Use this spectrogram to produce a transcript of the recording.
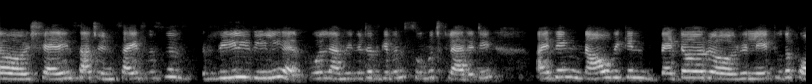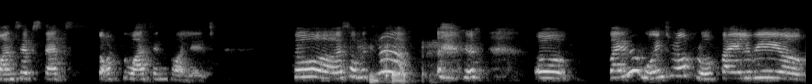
uh, sharing such insights. This was really, really helpful. I mean, it has given so much clarity. I think now we can better uh, relate to the concepts that's taught to us in college. So, uh, Soumitra, uh, while we're going through our profile, we uh,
